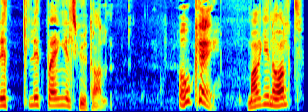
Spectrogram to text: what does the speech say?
Litt, litt på engelskuttalen. OK. Marginalt.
